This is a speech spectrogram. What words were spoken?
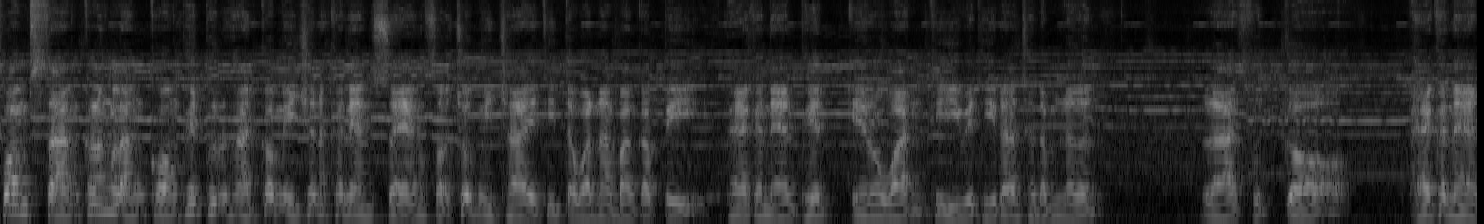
ฟอร์มสามครั้งหลังของเพชรพฤหัสก็มีชนะคะแนนแสงสอโชคมีชัยที่ตะวันนาบางกะปิ แพ้คะแนนเพชรเอราวันที่เวทีราชดำเนิน ล่าสุดก็แพ้คะแนน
